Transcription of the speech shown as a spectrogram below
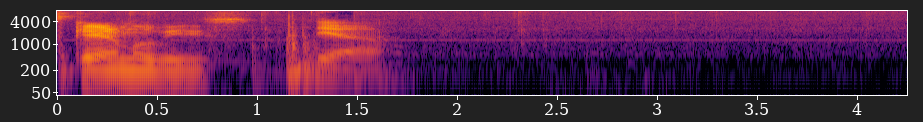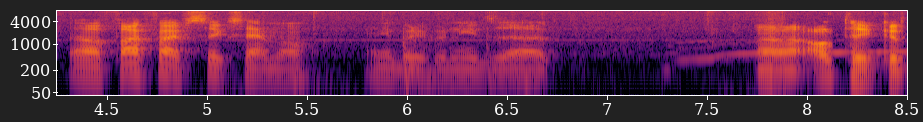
scary movies. Yeah. Uh, five five six ammo. Anybody who needs that. Uh, I'll take it.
